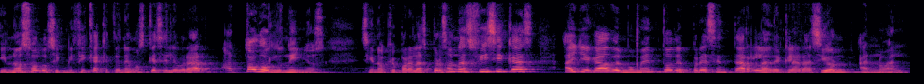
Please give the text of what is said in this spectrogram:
y no solo significa que tenemos que celebrar a todos los niños, sino que para las personas físicas ha llegado el momento de presentar la declaración anual.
